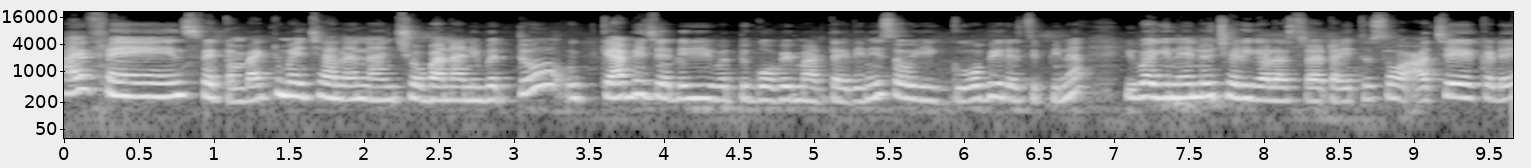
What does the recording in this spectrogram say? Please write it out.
Hi, Faye. Friends welcome back to my channel ನಾನು ಶೋಭಾ ನಾನಿವತ್ತು ಕ್ಯಾಬೇಜಲ್ಲಿ ಇವತ್ತು ಗೋಬಿ ಮಾಡ್ತಾ ಇದ್ದೀನಿ. ಸೊ ಈ ಗೋಬಿ ರೆಸಿಪಿನ ಇವಾಗಿನೇನು ಚಳಿಗಾಲ ಸ್ಟಾರ್ಟ್ ಆಯಿತು. ಸೊ ಆಚೆ ಕಡೆ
